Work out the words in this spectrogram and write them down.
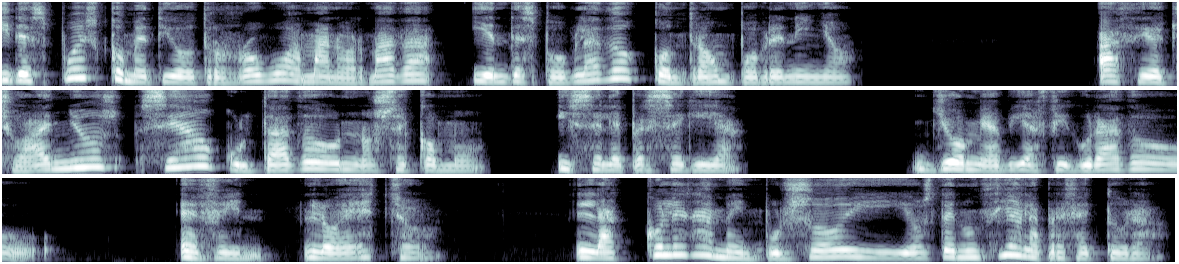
y despues cometió otro robo á mano armada y en despoblado contra un pobre niño. Hace ocho años se ha ocultado no sé cómo y se le perseguia yo me habia figurado en fin lo he hecho. La cólera me impulsó y os denuncié á la prefectura.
